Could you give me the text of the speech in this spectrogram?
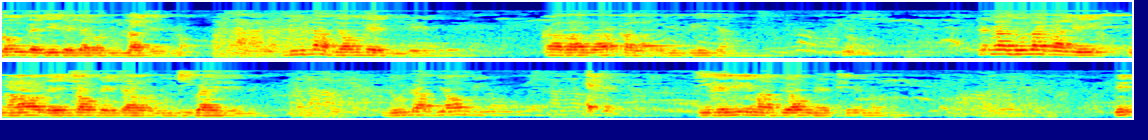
30 40ကျတော့လူလတ်တယ်နော်လူလတ်ပြော င်းခဲ့ပြီလေကာလာသားကာလာသမီးသင်ကြံနော်တခါလူလတ်ကနေ90 60ကျတော့လူကြီးပိုင်းတယ်လူလတ်ပြောင်းပြီနော်ဒီကနေ့မှပြောင်းနေတယ်နော်ဟင်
